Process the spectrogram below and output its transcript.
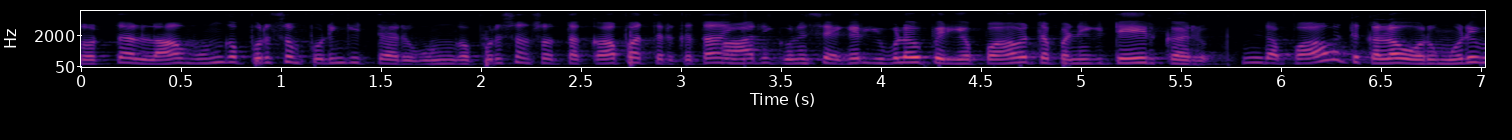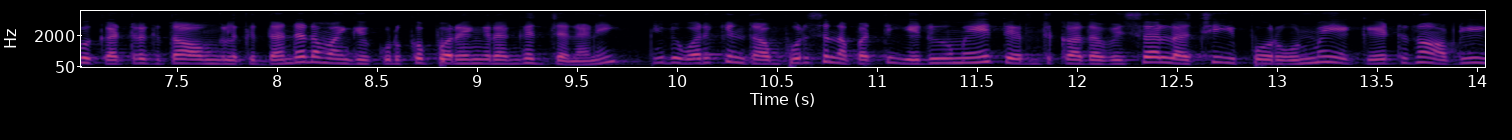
சொத்தெல்லாம் உங்கள் புருஷன் பிடுங்கிட்டார். உங்கள் புருஷன் சொத்தை காப்பாத்துறதுக்கு தான் ஆதி குணசேகர் இவ்வளோ பெரிய பாவத்தை பண்ணிக்கிட்டே இருக்காரு. இந்த பாவத்துக்கெல்லாம் ஒரு முடிவு கட்டுறதுக்கு தான் அவங்களுக்கு தண்டனை வாங்கி கொடுக்க போறேங்கிறாங்க ஜனனி. இது வரைக்கும் தான் புருஷனை பற்றி எதுவுமே தெரிஞ்சுக்காத விசாலாச்சு இப்போ ஒரு உண்மையை கேட்டதும் அப்படியே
